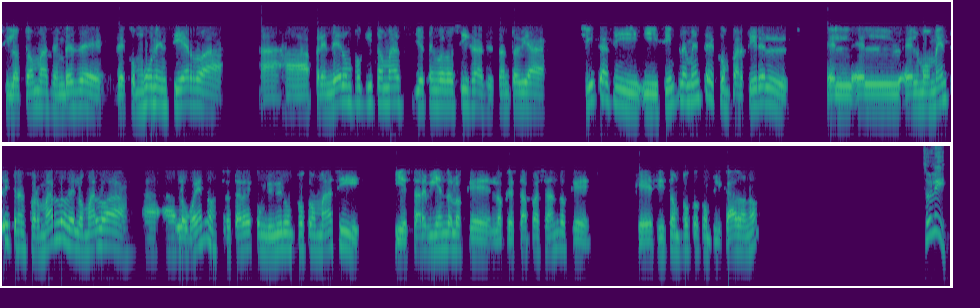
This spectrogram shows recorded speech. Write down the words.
si lo tomas en vez de, de como un encierro a, a- a aprender un poquito más, yo tengo dos hijas, están todavía chicas y, y simplemente compartir el, el, el, el momento y transformarlo de lo malo a, a, a lo bueno, tratar de convivir un poco más y, y estar viendo lo que lo que está pasando, que, que sí está un poco complicado, ¿no? Zuli.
